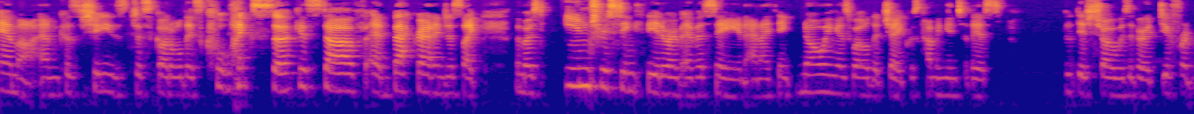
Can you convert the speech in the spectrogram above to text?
Emma, and because she's just got all this cool like circus stuff and background and just like the most interesting theater I've ever seen. And I think knowing as well that Jake was coming into this, that this show was a very different.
